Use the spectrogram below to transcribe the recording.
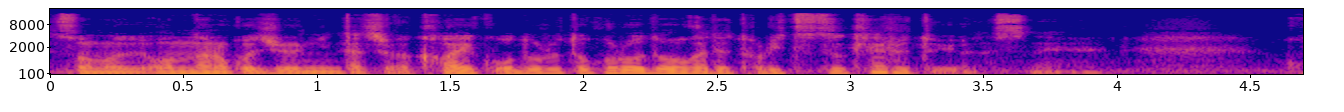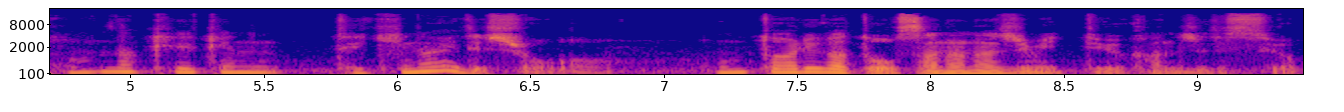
その女の子10人たちが可愛く踊るところを動画で撮り続けるというですね。こんな経験できないでしょう。本当ありがとう幼馴染っていう感じですよ。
